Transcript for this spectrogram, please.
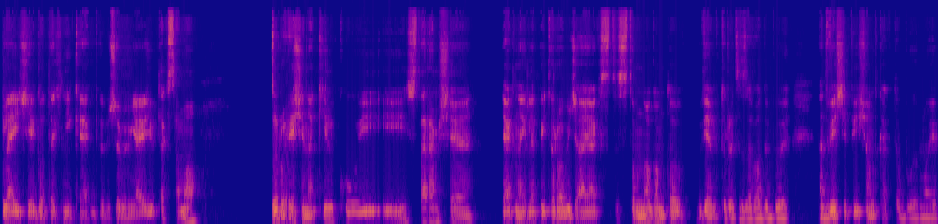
kleić jego technikę, jakby żebym ja jeździł tak samo. Wzoruję się na kilku i, i staram się jak najlepiej to robić, a jak z, z tą nogą, to wiem, które te zawody były. Na 250 to były moje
